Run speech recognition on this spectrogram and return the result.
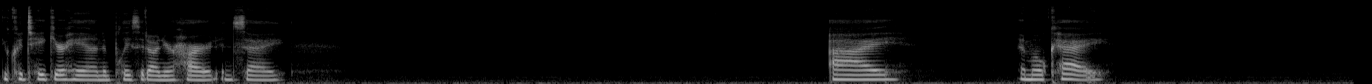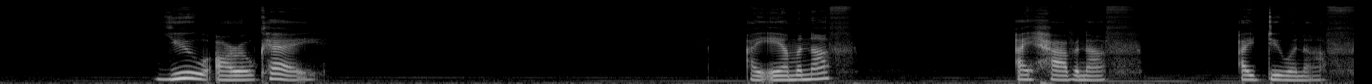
you could take your hand and place it on your heart and say, I am okay. You are okay. I am enough. I have enough. I do enough.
